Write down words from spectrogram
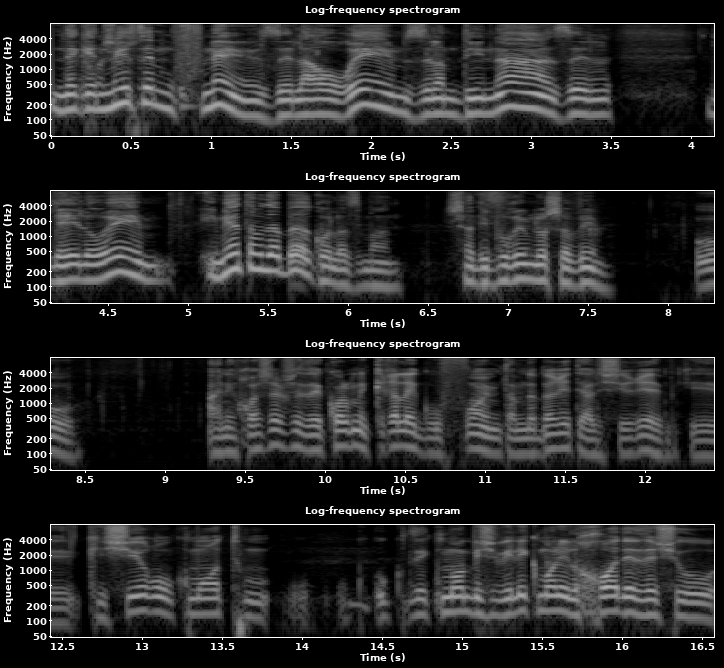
נגד מי זה מופנה? זה להורים? זה למדינה? זה לאלוהים? עם מי אתה מדבר כל הזמן? שהדיבורים לא שווים. או. אני חושב שזה כל מקרה לגופו, אם אתה מדבר איתי על שירים. כי, כי שיר הוא כמו, הוא, זה כמו, בשבילי כמו ללכוד איזשהו,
